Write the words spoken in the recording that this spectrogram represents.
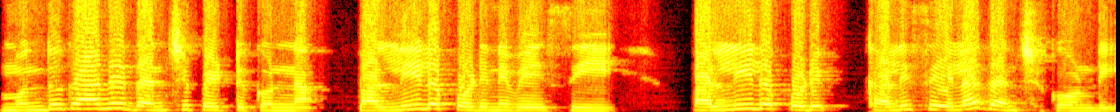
ముందుగానే దంచి పెట్టుకున్న పల్లీల పొడిని వేసి పల్లీల పొడి కలిసేలా దంచుకోండి.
